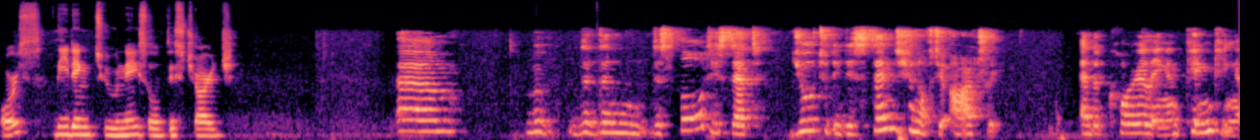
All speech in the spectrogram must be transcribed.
horse, leading to nasal discharge? Um, the, the, this thought is that due to the distension of the artery and the coiling and kinking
